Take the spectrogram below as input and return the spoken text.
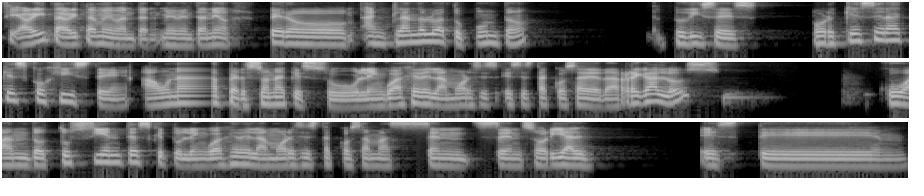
Sí, ahorita, ahorita me, me ventaneo, pero anclándolo a tu punto, tú dices, ¿por qué será que escogiste a una persona que su lenguaje del amor es, esta cosa de dar regalos? Cuando tú sientes que tu lenguaje del amor es esta cosa más sensorial. Este.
